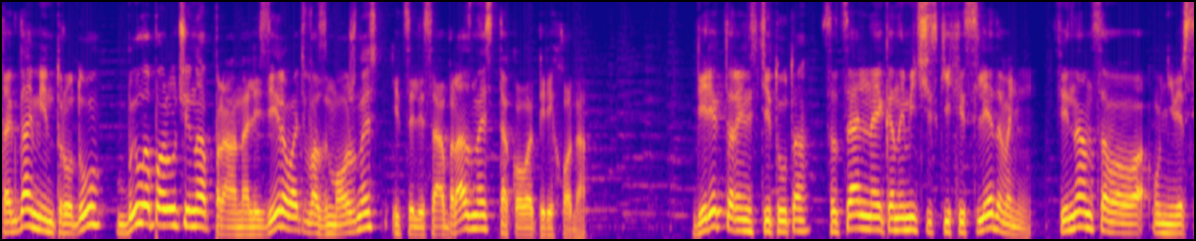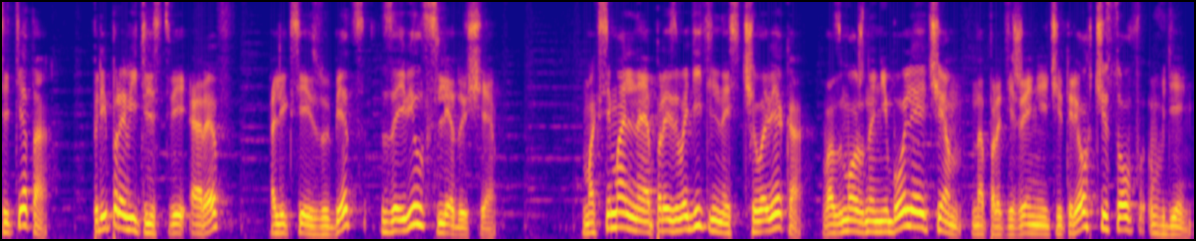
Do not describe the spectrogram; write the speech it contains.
Тогда Минтруду было поручено проанализировать возможность и целесообразность такого перехода. Директор Института социально-экономических исследований Финансового университета при правительстве РФ Алексей Зубец заявил следующее – Максимальная производительность человека возможна не более чем на протяжении 4 часов в день.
